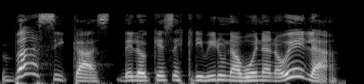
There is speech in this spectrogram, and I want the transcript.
básicas de lo que es escribir una buena novela.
